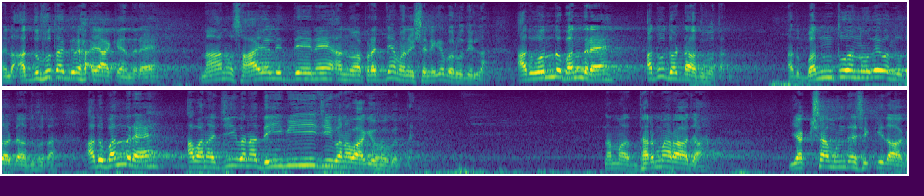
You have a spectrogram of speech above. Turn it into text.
ಒಂದು ಅದ್ಭುತ ಗೃಹ ಯಾಕೆಂದರೆ ನಾನು ಸಾಯಲಿದ್ದೇನೆ ಅನ್ನುವ ಪ್ರಜ್ಞೆ ಮನುಷ್ಯನಿಗೆ ಬರುವುದಿಲ್ಲ. ಅದು ಒಂದು ಬಂದರೆ ಅದು ದೊಡ್ಡ ಅದ್ಭುತ. ಅದು ಬಂತು ಅನ್ನೋದೇ ಒಂದು ದೊಡ್ಡ ಅದ್ಭುತ. ಅದು ಬಂದರೆ ಅವನ ಜೀವನ ದೈವೀ ಜೀವನವಾಗಿ ಹೋಗುತ್ತೆ. ನಮ್ಮ ಧರ್ಮರಾಜ ಯಕ್ಷ ಮುಂದೆ ಸಿಕ್ಕಿದಾಗ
